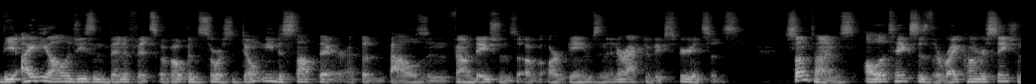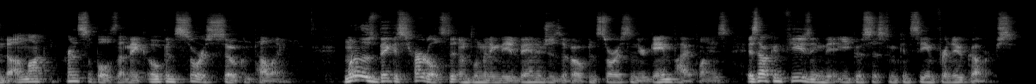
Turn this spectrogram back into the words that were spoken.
The ideologies and benefits of open source don't need to stop there at the bowels and foundations of our games and interactive experiences. Sometimes, all it takes is the right conversation to unlock the principles that make open source so compelling. One of those biggest hurdles to implementing the advantages of open source in your game pipelines is how confusing the ecosystem can seem for newcomers.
